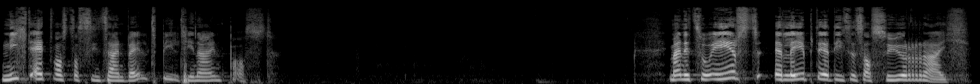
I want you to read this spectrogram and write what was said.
nicht etwas, das in sein Weltbild hineinpasst. Ich meine, zuerst erlebt er dieses Assyrreich,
